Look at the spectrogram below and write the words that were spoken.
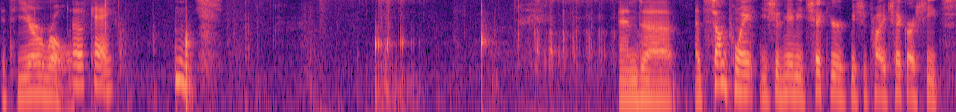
It's your roll. Okay. And uh, at some point, you should maybe check your. We should probably check our sheets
